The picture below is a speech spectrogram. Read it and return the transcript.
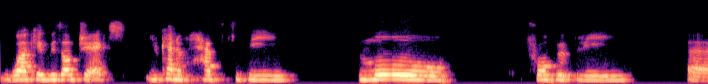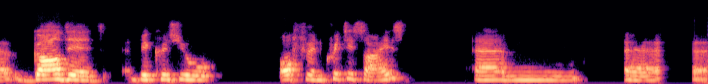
working with objects, you kind of have to be more probably uh, guarded because you're often criticized. Um, uh, uh,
